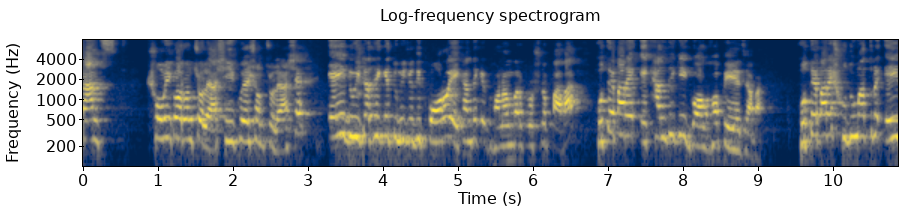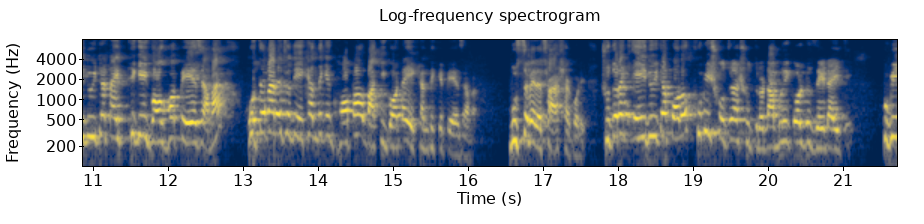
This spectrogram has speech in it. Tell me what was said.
নার্স সমীকরণ চলে আসে ইকুয়েশন চলে আসে। এই দুইটা থেকে তুমি যদি পড়ো, এখান থেকে ঘ নাম্বার প্রশ্ন পাবা। হতে পারে এখান থেকেই গ, ঘ পেয়ে যাবা। হতে পারে শুধুমাত্র এই দুইটা টাইপ থেকেই গ, ঘ পেয়ে যাবা। হতে পারে যদি এখান থেকে ঘ পাও, বাকি গটা এখান থেকে পেয়ে যাবা। বুঝতে পেরেছে, আশা করি। সুতরাং এই দুইটা পড়ো, খুবই সোজা সূত্র W equal to Z I খুবই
